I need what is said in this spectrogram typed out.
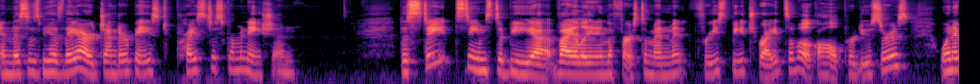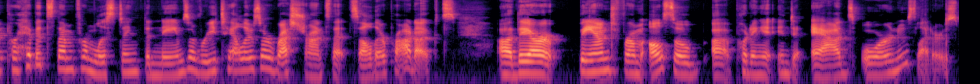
and this is because they are gender based price discrimination. The state seems to be uh, violating the First Amendment free speech rights of alcohol producers when it prohibits them from listing the names of retailers or restaurants that sell their products. Uh, they are banned from also uh, putting it into ads or newsletters.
